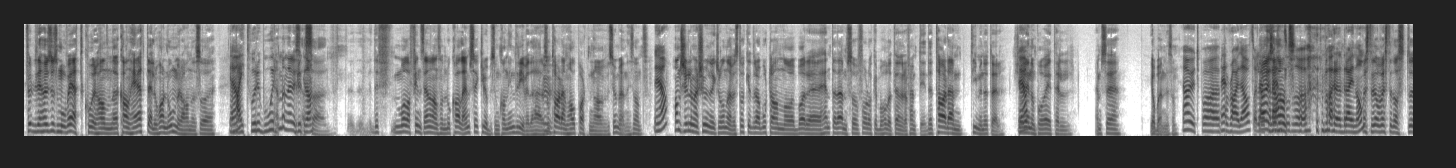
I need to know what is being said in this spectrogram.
for Det høres ut som hun vet hvor han, hva han heter, eller hun har nummeret hans. Og, Ja. vet hvor hun bor. ja, men er det, Bruke den. Det må da finnes en eller annen sånn lokal MC-klubb som kan inndrive det her, og så Mm. tar de halvparten av summen. ikke sant? ja. Han skylder meg 700 kroner. Hvis dere drar bort til han og bare henter dem, så får dere beholde 350. Det tar dem ti minutter. Ja. Innom på vei til MC-jobben, liksom. ja, ute på, på ride-out eller Ja, talent, og så bare dra innom. Hvis det, og hvis det da st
